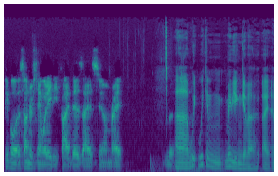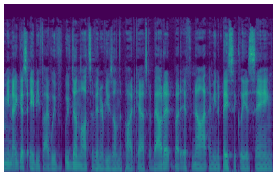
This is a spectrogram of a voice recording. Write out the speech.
people understand what AB5 is? I assume, right? Uh, we, we can maybe you can give a. I, I mean I guess AB5 we've we've done lots of interviews on the podcast about it but if not I mean it basically is saying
